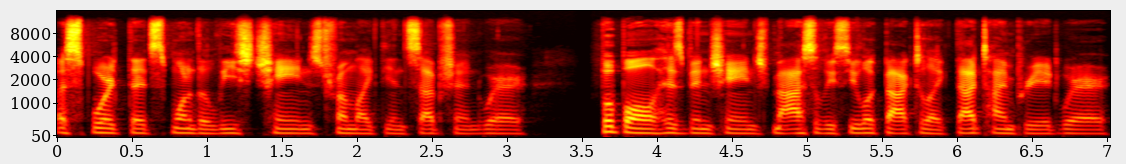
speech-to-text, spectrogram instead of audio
a sport that's one of the least changed from like the inception where football has been changed massively. So you look back to like that time period where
